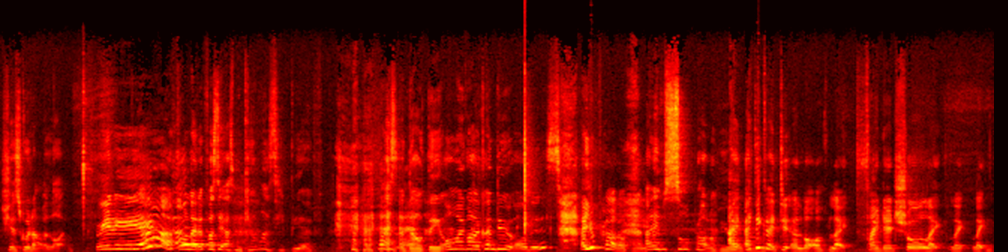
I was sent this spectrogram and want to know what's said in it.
She has grown up a lot. really Yeah, from like the first day, asked me, "Girl, what's CPF? What's adulting? Oh my god, I can't do all this." are you proud of me I am so proud of you. I, I think I did a lot of like financial like like like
